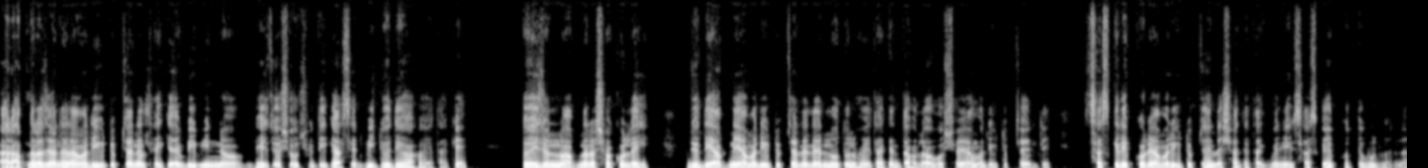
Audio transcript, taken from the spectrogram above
আর আপনারা জানেন আমার ইউটিউব চ্যানেল থেকে বিভিন্ন ভেষজ ঔষধি গাছের ভিডিও দেওয়া হয়ে থাকে। তো এই জন্য আপনারা সকলেই যদি আপনি আমার ইউটিউব চ্যানেলে নতুন হয়ে থাকেন, তাহলে অবশ্যই আমার ইউটিউব চ্যানেলটি সাবস্ক্রাইব করে আমার ইউটিউব চ্যানেলের সাথে থাকবেন। এই সাবস্ক্রাইব করতে ভুলবেন না।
